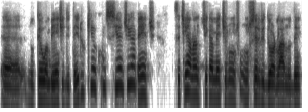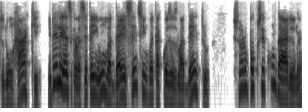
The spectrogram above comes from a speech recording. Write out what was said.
é, no teu ambiente de TI do que acontecia antigamente. Você tinha lá antigamente um, um servidor lá no, dentro de um rack, e beleza, cara, você tem uma, 10, 150 coisas lá dentro, isso era um pouco secundário, né?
